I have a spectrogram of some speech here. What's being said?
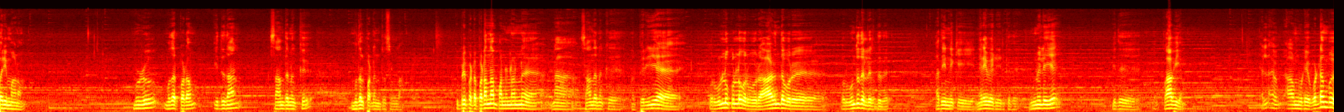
முப்பரிமாணம் முழு முதற் படம் இதுதான் சாந்தனுக்கு முதல் படம் என்று சொல்லலாம். இப்படிப்பட்ட படம் தான் பண்ணணும்னு நான் சாந்தனுக்கு ஒரு பெரிய ஒரு உள்ளுக்குள்ளே ஒரு ஒரு ஆழ்ந்த ஒரு ஒரு உந்துதல் இருந்தது. அது இன்றைக்கி நிறைவேறி இருக்குது. உண்மையிலேயே இது காவியம். எல்லாம் அவனுடைய உடம்பு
